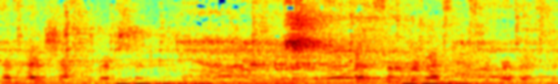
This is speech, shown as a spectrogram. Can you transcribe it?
That's El Shah Robertson. El Shah Robertson,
